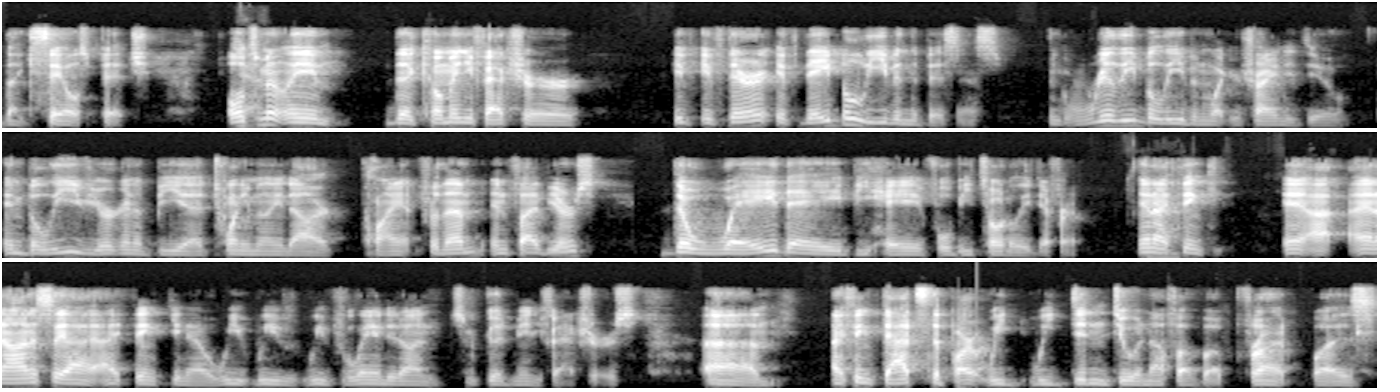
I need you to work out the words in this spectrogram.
like sales pitch. Ultimately, yeah. the co-manufacturer, if, if they're if they believe in the business, like really believe in what you're trying to do, and believe you're going to be a twenty million dollar client for them in five years, the way they behave will be totally different. And yeah. I think, and, I, and honestly, I, I, think you know we we we've landed on some good manufacturers. Um, I think that's the part we we didn't do enough of up front was,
